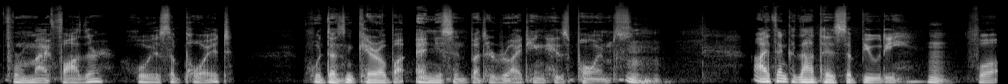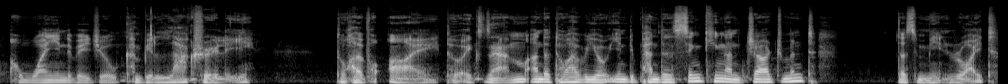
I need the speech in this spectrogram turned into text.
from my father, who is a poet, who doesn't care about anything but writing his poems. I think that is a beauty for one individual can be luxury to have eye to examine and to have your independent thinking and judgment doesn't mean right,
